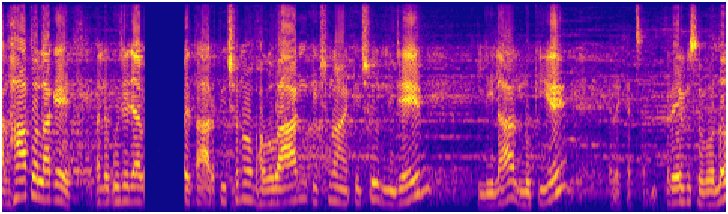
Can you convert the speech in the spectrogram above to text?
আঘাতও লাগে, তাহলে বুঝে যাবে তার পিছনেও ভগবান কিছু না কিছু নিজের লীলা লুকিয়ে রেখেছেন। প্রেম সে বলো।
